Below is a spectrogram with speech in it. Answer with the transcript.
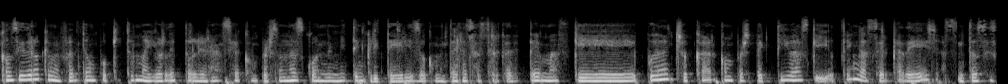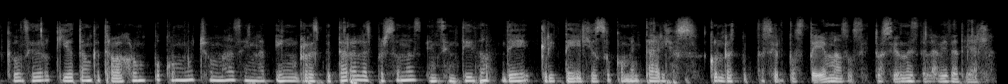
considero que me falta un poquito mayor de tolerancia con personas cuando emiten criterios o comentarios acerca de temas que puedan chocar con perspectivas que yo tenga acerca de ellas. Entonces considero que yo tengo que trabajar un poco mucho más en, la, en respetar a las personas en sentido de criterios o comentarios con respecto a ciertos temas o situaciones de la vida diaria.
